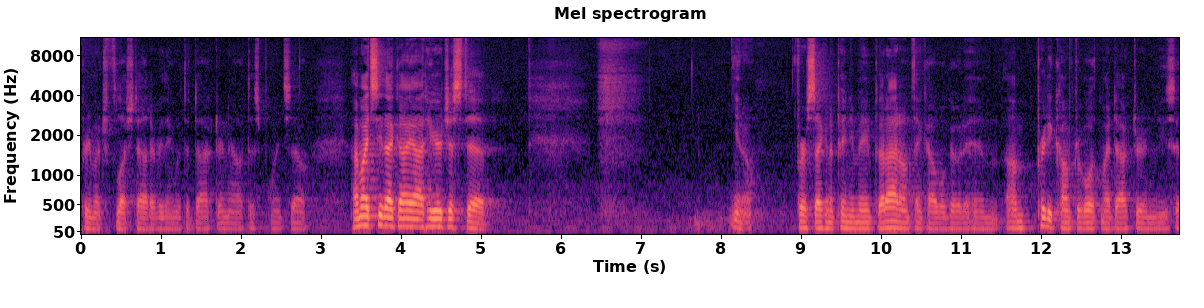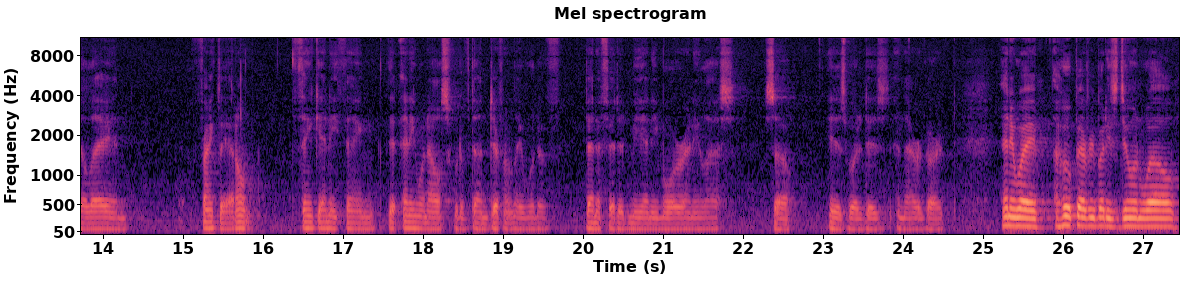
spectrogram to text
pretty much flushed out everything with the doctor now at this point. So I might see that guy out here just to, you know, for a second opinion maybe, but I don't think I will go to him. I'm pretty comfortable with my doctor in UCLA, and frankly, I don't think anything that anyone else would have done differently would have benefited me any more or any less. So it is what it is in that regard. Anyway, I hope everybody's doing well.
